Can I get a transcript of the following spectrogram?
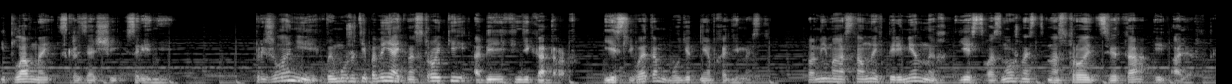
и плавной скользящей средней. При желании вы можете поменять настройки обеих индикаторов, если в этом будет необходимость. Помимо основных переменных, есть возможность настроить цвета и алерты.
